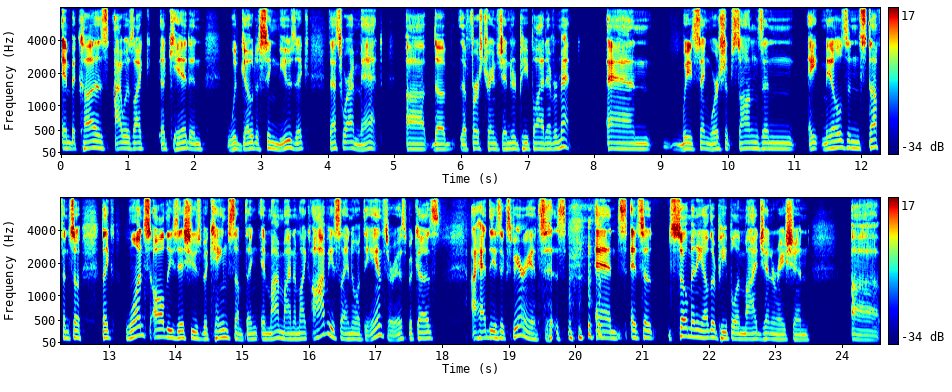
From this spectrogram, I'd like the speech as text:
and because I was like a kid and would go to sing music, that's where I met uh, the the first transgendered people I'd ever met, and we sang worship songs and ate meals and stuff. And so, like once all these issues became something in my mind, I'm like, obviously I know what the answer is because I had these experiences, and and so so many other people in my generation. Uh,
